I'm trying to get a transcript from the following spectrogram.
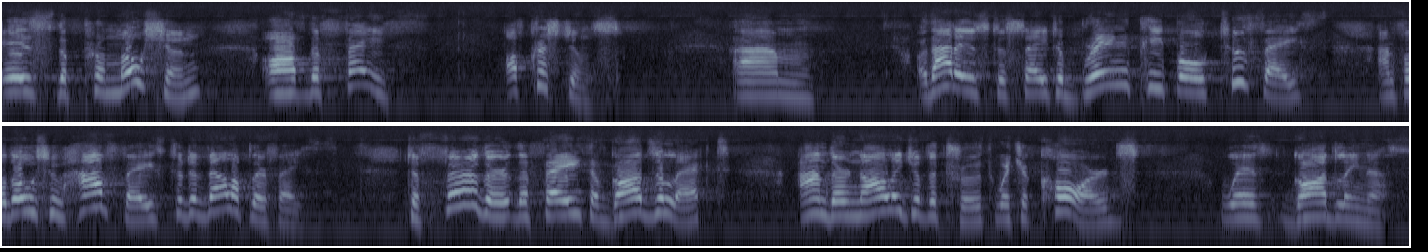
is the promotion of the faith of Christians. Um, that is to say, to bring people to faith, and for those who have faith, to develop their faith, to further the faith of God's elect and their knowledge of the truth, which accords with godliness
